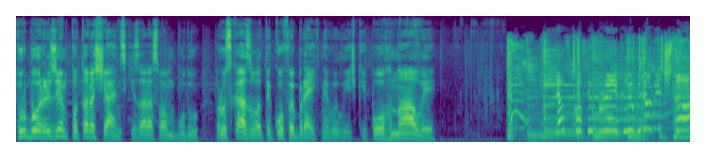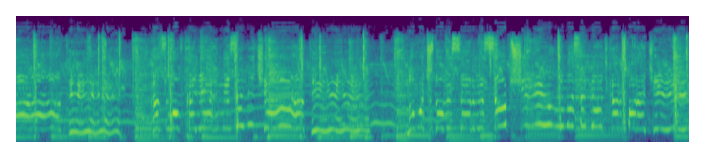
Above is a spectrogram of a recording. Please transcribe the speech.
Турборежим по-таращанськи. Зараз вам буду розказувати кофе-брейк невеличкий. Погнали! Я в кофе-брейк люблю мечтати, Козлов коллег не замечати. Но почтовый сервис сообщил, у нас опять корпоратив.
